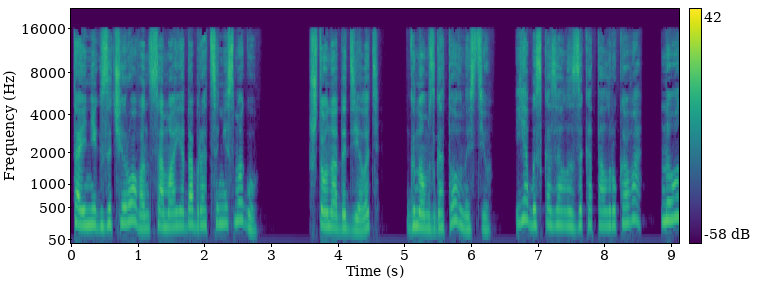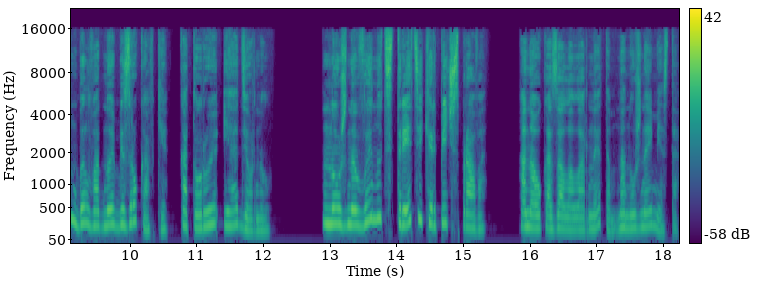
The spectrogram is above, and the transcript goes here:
Тайник зачарован, сама я добраться не смогу». «Что надо делать?» Гном с готовностью, я бы сказала, закатал рукава но он был в одной безрукавке, которую и одернул. «Нужно вынуть третий кирпич справа», — она указала ларнетом на нужное место.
